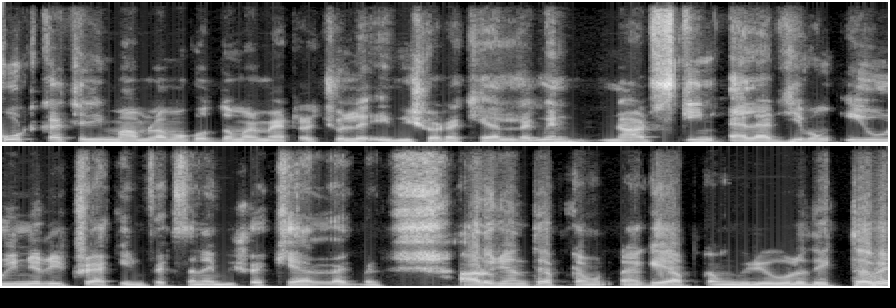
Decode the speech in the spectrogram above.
কোর্ট কাছারি মামলা মোকদ্দমার ম্যাটার চললে এই বিষয়টা খেয়াল রাখবেন। নার্ভ স্কিন অ্যালার্জি এবং ইউরিনারি ট্র্যাক ইনফেকশনের বিষয়ে খেয়াল রাখবেন। আরও জানতে আপনাকে আপকামিং ভিডিওগুলো দেখতে হবে।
